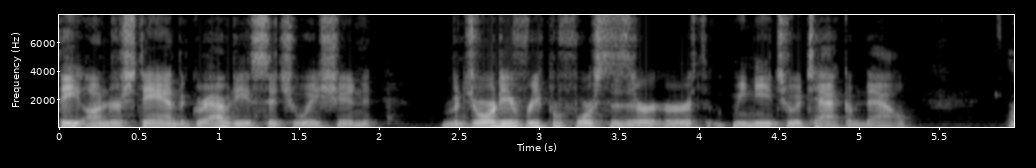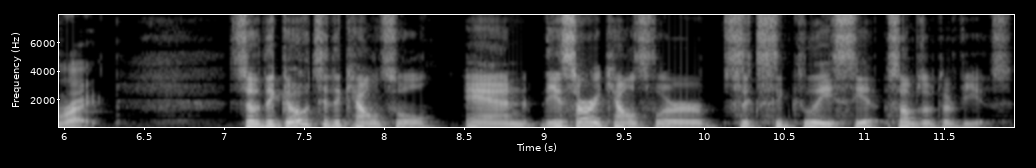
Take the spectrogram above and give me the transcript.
they understand the gravity of the situation. Majority of Reaper forces are Earth. We need to attack them now. Right. So they go to the council, and the Asari councilor succinctly sums up their views.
